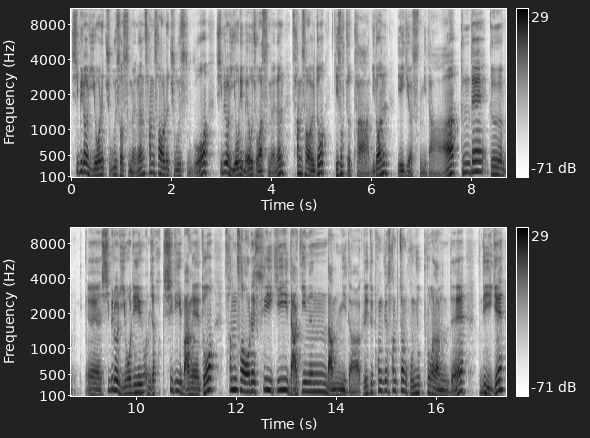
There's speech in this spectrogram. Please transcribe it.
11월, 2월에 죽을 썼으면은 3, 4월에 죽을 쓰고 11월, 2월이 매우 좋았으면은 3, 4월도 계속 좋다. 이런 얘기였습니다. 근데 그 예, 11월, 2월이 이제 확실히 망해도 3, 4월에 수익이 나기는 납니다. 그래도 평균 3.06%가 나는데, 근데 이게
